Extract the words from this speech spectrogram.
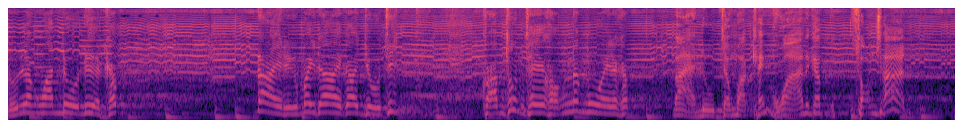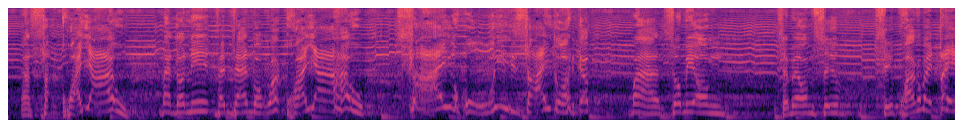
ลุ้นรางวัลดูเดือดครับ ได้หรือไม่ได้ก็อยู่ที่ความทุ่มเทของนักมวยนะครับมาดูจังหวะแข้งขวานะครับสองชาติอะสขวายาว แม่ตอนนี้แฟนๆบอกว่าขวายาวสายโอ้โหสายก่อนครับ มาโซมิองโซมิองสืบสืบขวาเข้าไปเตะ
